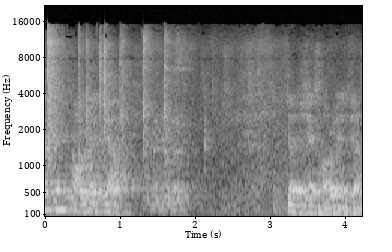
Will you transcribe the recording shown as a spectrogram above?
先讨论一下，叫你先讨论一下。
